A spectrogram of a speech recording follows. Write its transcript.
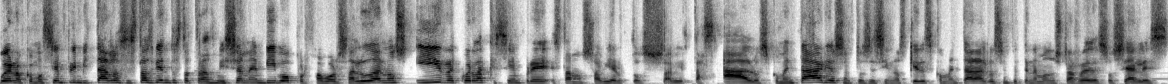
bueno, como siempre, invitarlos. Estás viendo esta transmisión en vivo, por favor, salúdanos y recuerda que siempre estamos abiertos, abiertas a los comentarios. Entonces, si nos quieres comentar algo, siempre tenemos nuestras redes sociales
